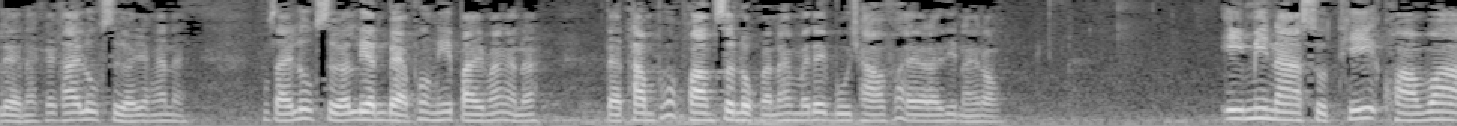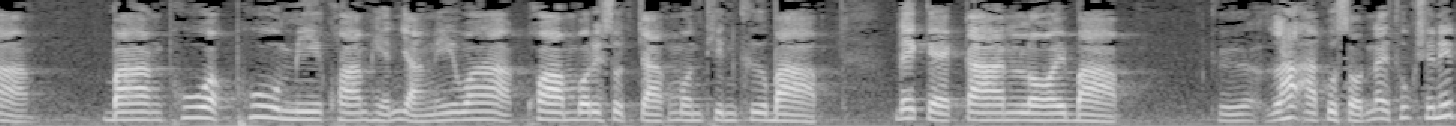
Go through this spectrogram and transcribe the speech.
เลยนะคล้ายๆลูกเสืออย่างนั้นนะสงสัยลูกเสือเรียนแบบพวกนี้ไปมั้งนะแต่ทำเพื่อความสนุกนะไม่ได้บูชาไฟอะไรที่ไหนหรอกอิมินาสุทธิความว่าบางพวกผู้มีความเห็นอย่างนี้ว่า ความบริสุทธิ์จากมนทินคือบาป ได้แก่การลอยบาป คือละอกุศลได้ทุกชนิด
